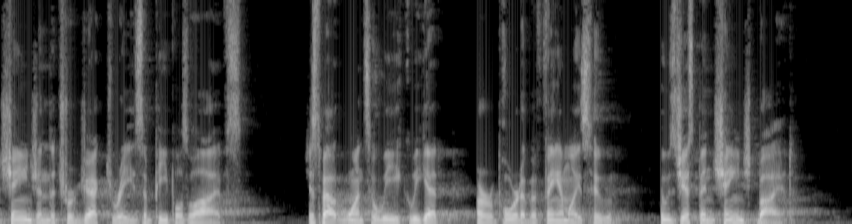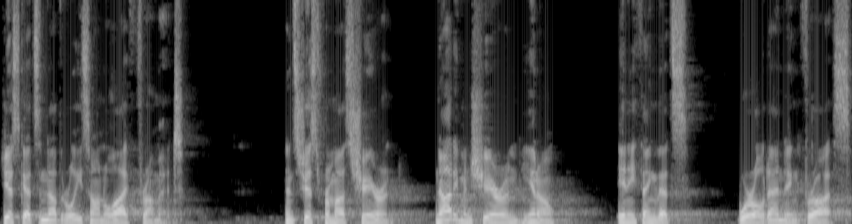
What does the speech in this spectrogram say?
changing the trajectories of people's lives. Just about once a week, we get a report of a family who, who's just been changed by it, just gets another lease on life from it. And it's just from us sharing. Not even sharing, you know, anything that's world ending for us.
